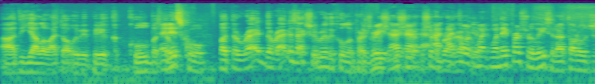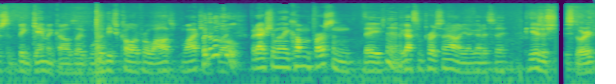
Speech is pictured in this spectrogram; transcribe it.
Uh, the yellow I thought would be pretty cool, but It the, is cool. But the red, the red is actually really cool in person. Agreed. should, I, we should, I- should have brought I it thought when, when they first released it, I thought it was just a big gimmick. I was like, what are these colorful watch- watches? But they look cool. But actually, when they come in person, they, Yeah. they got some personality, I gotta say. Here's a story.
